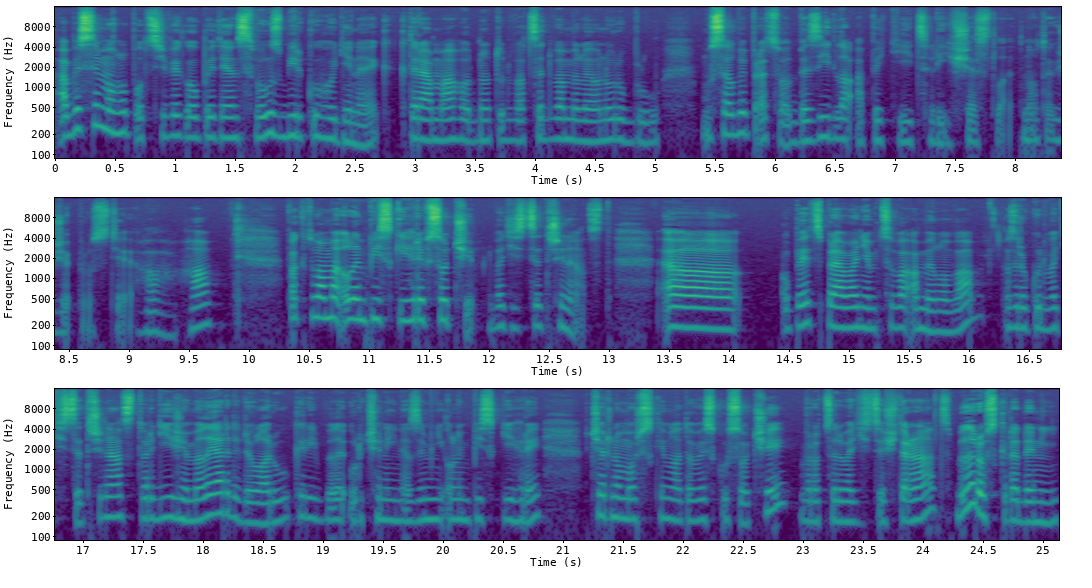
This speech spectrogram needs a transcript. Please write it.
aby si mohl poctivě koupit jen svou sbírku hodinek, která má hodnotu 22 milionů rublů. Musel by pracovat bez jídla a pití celých 6 let, no takže prostě ha, ha. Pak tu máme olympijské hry v Soči 2013. Uh, Opět zpráva Němcova a Milova z roku 2013 tvrdí, že miliardy dolarů, které byly určený na zimní olympijské hry v černomořském letovisku Soči v roce 2014, byly rozkradený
